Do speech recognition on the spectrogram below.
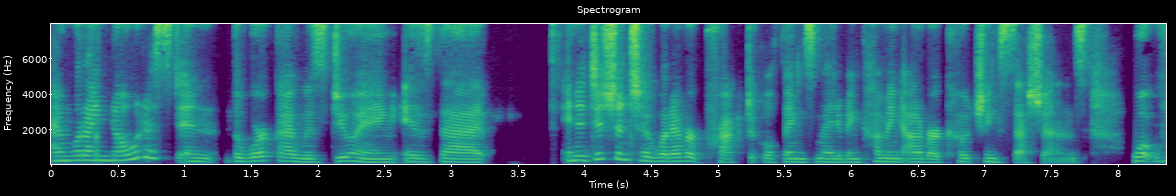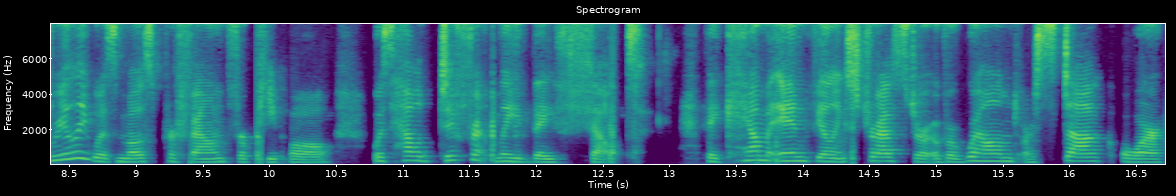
And what I noticed in the work I was doing is that in addition to whatever practical things might have been coming out of our coaching sessions, what really was most profound for people was how differently they felt. They come in feeling stressed or overwhelmed or stuck or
